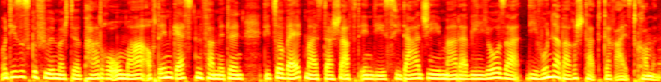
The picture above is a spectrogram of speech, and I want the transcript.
Und dieses Gefühl möchte Padre Omar auch den Gästen vermitteln, die zur Weltmeisterschaft in die Cidade Maravilhosa, die wunderbare Stadt, gereist kommen.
